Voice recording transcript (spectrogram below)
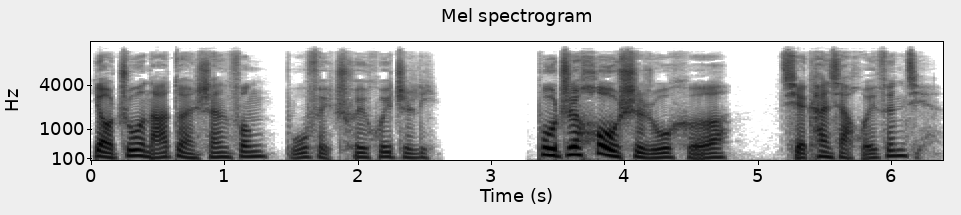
要捉拿段山峰，不费吹灰之力。不知后事如何，且看下回分解。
